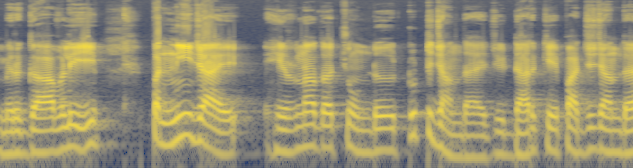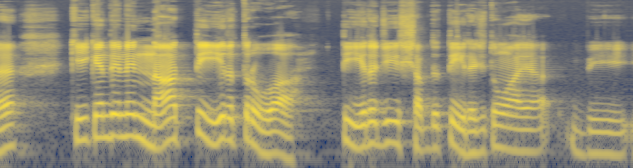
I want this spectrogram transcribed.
ਮਿਰਗਾਵਲੀ ਪੰਨੀ ਜਾਏ, ਹਿਰਨਾ ਦਾ ਝੁੰਡ ਟੁੱਟ ਜਾਂਦਾ ਹੈ ਜੀ, ਡਰ ਕੇ ਭੱਜ ਜਾਂਦਾ ਹੈ। ਕੀ ਕਹਿੰਦੇ ਨੇ? ਨਾ ਧੀਰ ਧਰੋਆ। ਧੀਰ ਜੀ ਸ਼ਬਦ ਧੀਰਜ ਤੋਂ ਆਇਆ ਵੀ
